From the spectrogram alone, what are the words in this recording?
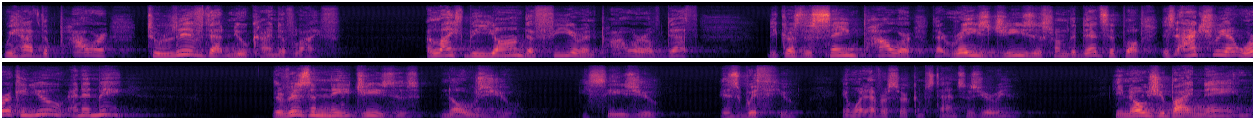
we have the power to live that new kind of life. A life beyond the fear and power of death. Because the same power that raised Jesus from the dead, said Paul, is actually at work in you and in me. The risen Jesus knows you. He sees you, is with you in whatever circumstances you're in. He knows you by name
